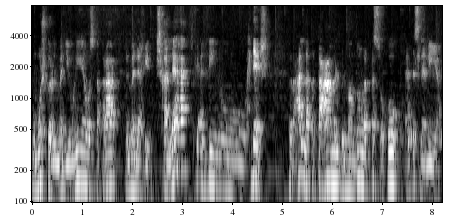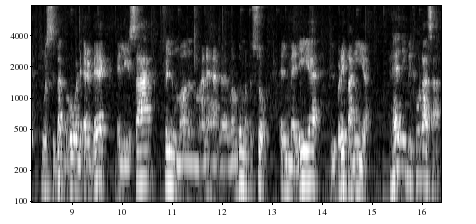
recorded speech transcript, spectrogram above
ومشكل المديونية واستقرار المداخيل. إيش خلاها؟ في 2011 تتعلق التعامل بالمنظومة الصكوك الإسلامية والسبب هو الإرباك اللي صار في معناها منظومة السوق المالية البريطانية. هذه بخلاصة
